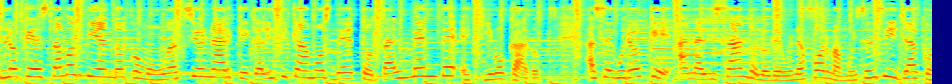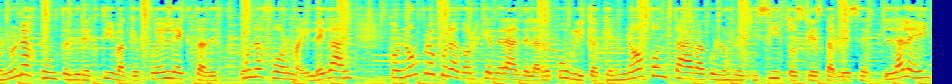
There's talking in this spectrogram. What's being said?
lo que estamos viendo como un accionar que calificamos de totalmente equivocado. Aseguró que, analizándolo de una forma muy sencilla, con una junta directiva que fue electa de una forma ilegal, con un procurador general de la República que no contaba con los requisitos que establece la ley,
